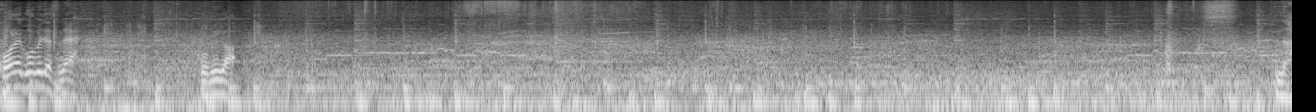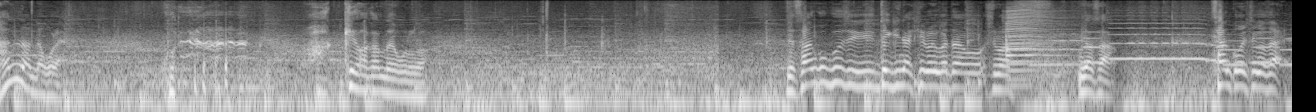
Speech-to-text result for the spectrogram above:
これゴミですね。ゴミが。何なんだこれ？これ。はっけわかんないものがじゃあ三国志的な拾い方をします。皆さん参考にしてください。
